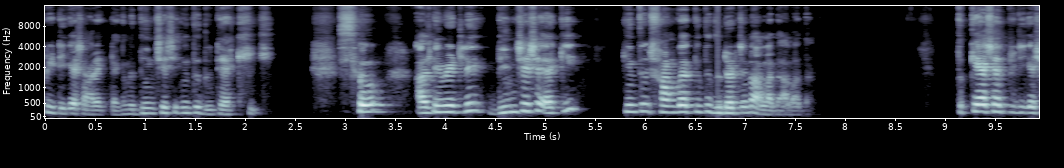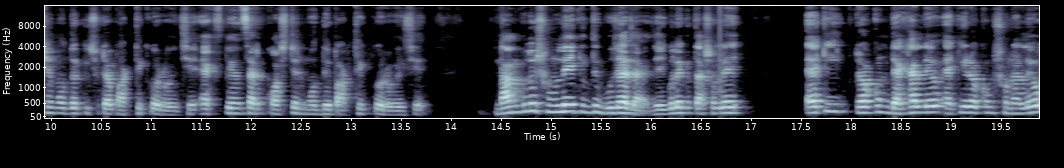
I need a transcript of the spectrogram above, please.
পেটি ক্যাশ আরেকটা। কিন্তু দিন শেষে কিন্তু ২ টা একই। সো আলটিমেটলি দিন শেষে একই, কিন্তু সংজ্ঞা কিন্তু ২ টার জন্য আলাদা, আলাদা। তো ক্যাশ আর পেটি ক্যাশের মধ্যে কিছুটা পার্থক্য রয়েছে। এক্সপেন্স আর কস্টের মধ্যে পার্থক্য রয়েছে। নামগুলো শুনলেই কিন্তু বোঝা যায় যে এগুলো কিন্তু আসলে একই রকম দেখালেও, একই রকম শোনালেও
